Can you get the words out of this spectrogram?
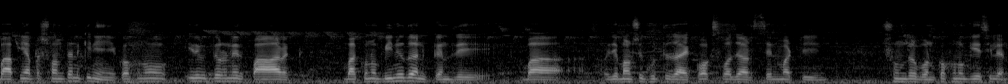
বা আপনি আপনার সন্তানকে নিয়ে কখনো এই ধরনের পার্ক বা কোনো বিনোদন কেন্দ্রে বা ওই যে মানুষ ঘুরতে যায় কক্সবাজার সেন্ট মার্টিন সুন্দরবন কখনো গিয়েছিলেন?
